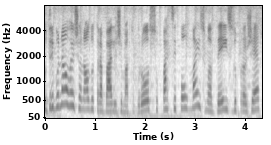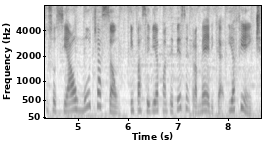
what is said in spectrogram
O Tribunal Regional do Trabalho de Mato Grosso participou mais uma vez do projeto social Multiação, em parceria com a TV Centro-América e a Fiente.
